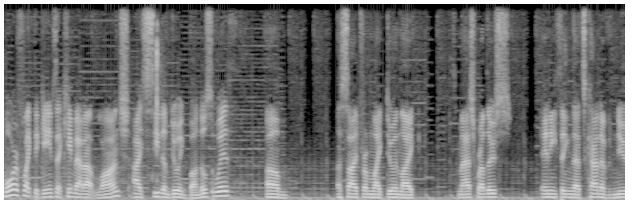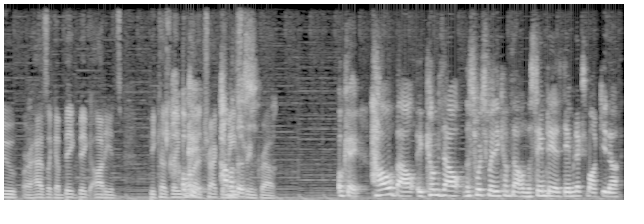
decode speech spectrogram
More of like the games that came out at launch. I see them doing bundles with. Um, aside from like doing like Smash Brothers, anything that's kind of new or has like a big big audience because they want to Okay, attract the how about this? mainstream crowd. Okay, how about it comes out? The Switch Mini comes out on the same day as Daemon X Machina,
